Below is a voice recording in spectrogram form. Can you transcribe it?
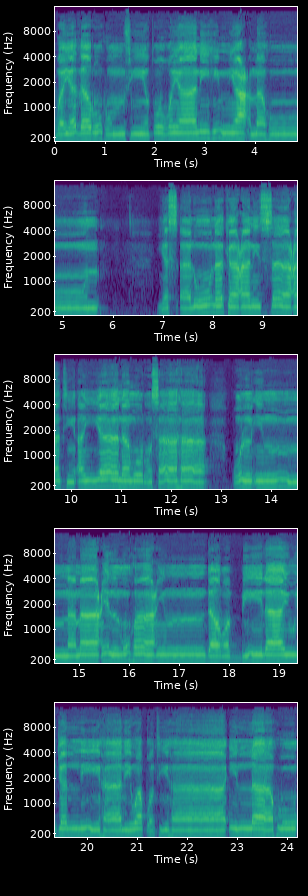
ويذرهم في طغيانهم يعمهون. يسألونك عن الساعة أيان مرساها؟ قل إنما علمها عند ربي لا يجليها لوقتها إلا هو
